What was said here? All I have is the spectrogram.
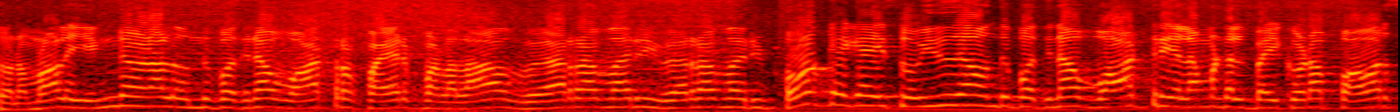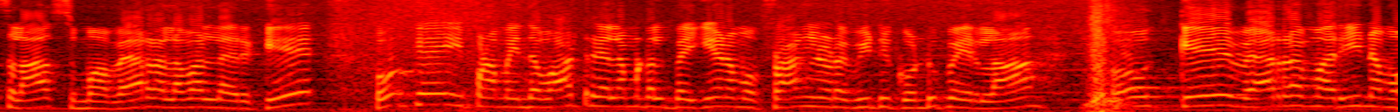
ஸோ நம்மளால எங்க வேணாலும் வந்து பார்த்தீங்கன்னா வாட்டரை ஃபயர் பண்ணலாம். வேற மாதிரி வேற மாதிரி. ஓகே கை ஸோ இதுதான் வந்து பார்த்தீங்கன்னா வாட்டர் எலமெண்டல் பைக்கோட பவர்ஸ்லாம் சும்மா வேற லெவல்ல இருக்கு. ஓகே இப்போ நம்ம இந்த வாட்டர் எலமெண்டல் பைக்கையும் நம்ம பிராங்க்லினோட வீட்டுக்கு கொண்டு போயிடலாம் ஓகே வேற மாதிரி நம்ம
